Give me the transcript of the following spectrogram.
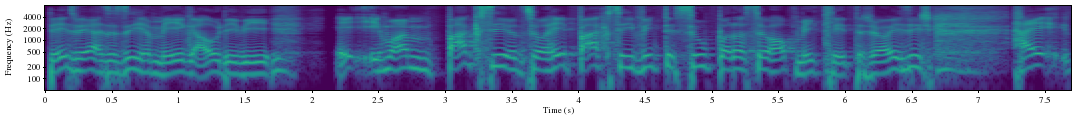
das wäre also sicher mega Audi wie ich meine, Baxi und so, hey Baxi, ich finde das super, dass du überhaupt Mitglieder schon. Es ist, hey,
